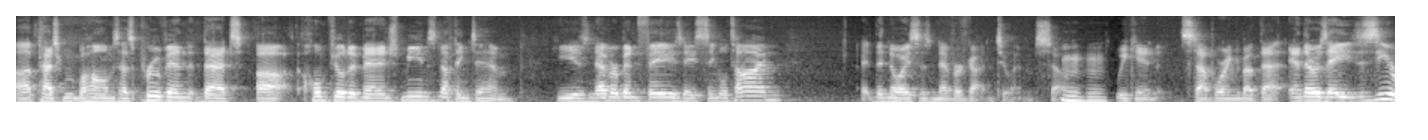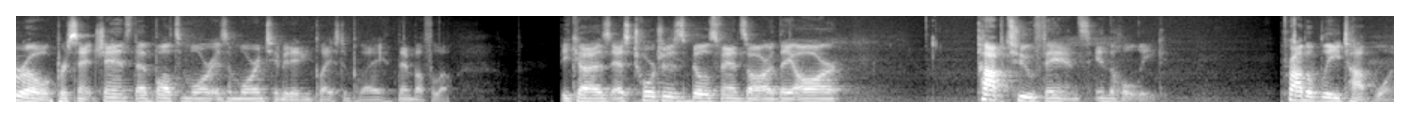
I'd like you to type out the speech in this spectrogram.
Uh, Patrick Mahomes has proven that uh, home field advantage means nothing to him. He has never been phased a single time. The noise has never gotten to him, so we can stop worrying about that. And there was a zero percent chance that Baltimore is a more intimidating place to play than Buffalo, because as tortured as Bills fans are, they are top two fans in the whole league. Probably top one,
